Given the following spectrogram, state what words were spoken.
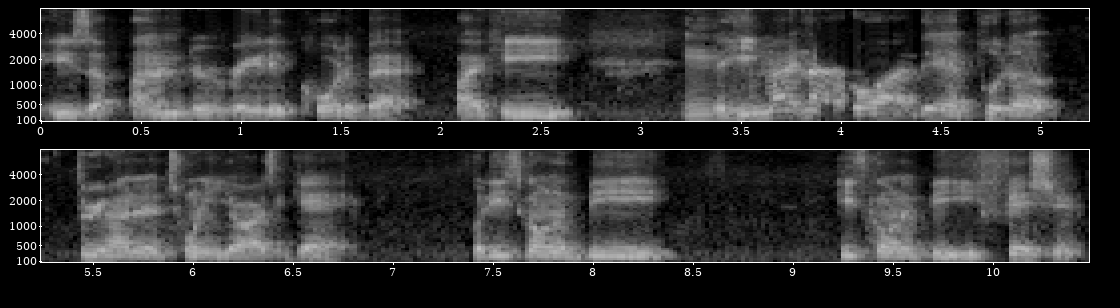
He's an underrated quarterback. Like he, mm. he might not go out there and put up 320 yards a game, but he's going to be he's going to be efficient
